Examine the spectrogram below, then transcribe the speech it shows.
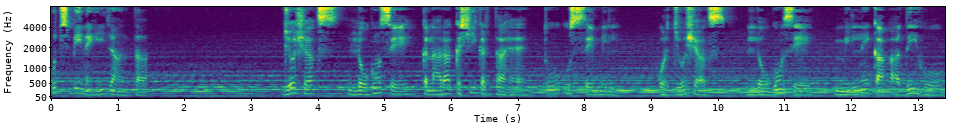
कुछ भी नहीं जानता। जो शख्स लोगों से किनारा कशी करता है, तू उससे मिल। और जो शख्स लोगों से मिलने का आदि हो,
